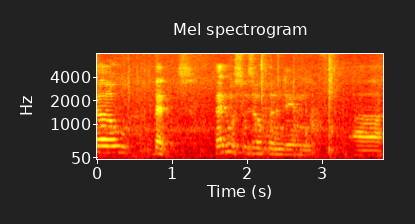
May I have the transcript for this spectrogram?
So, Bedwas. Bedwas was opened in uh,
